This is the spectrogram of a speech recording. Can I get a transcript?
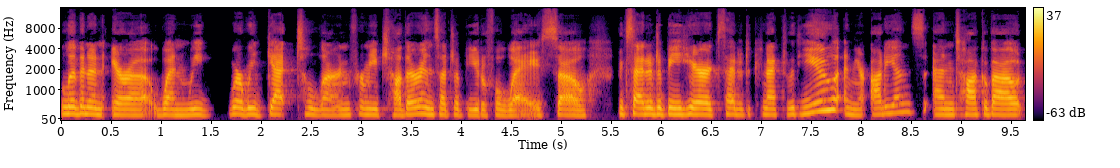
live in an era when we where we get to learn from each other in such a beautiful way. So I'm excited to be here, excited to connect with you and your audience and talk about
